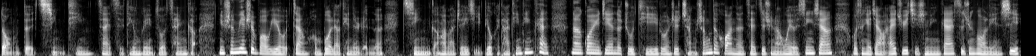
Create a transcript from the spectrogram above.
懂得倾听。在此提供给你。做参考，你身边是否也有这样很不会聊天的人呢？请赶快把这一集丢给他听听看。那关于今天的主题，如果是厂商的话呢，在资讯栏位有信箱，或是可以加我 IG，其实你应该私讯跟我联系。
